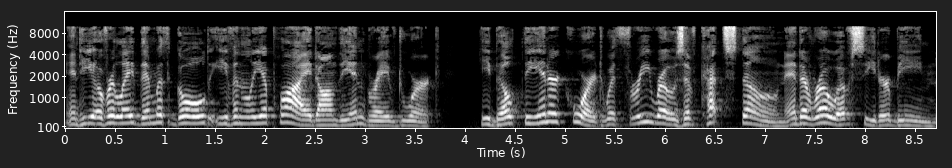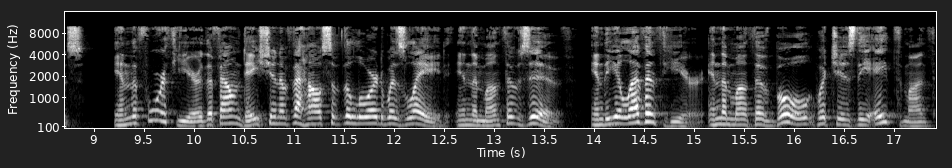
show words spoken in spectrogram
and he overlaid them with gold evenly applied on the engraved work. He built the inner court with three rows of cut stone and a row of cedar beams. In the fourth year, the foundation of the house of the Lord was laid, in the month of Ziv. In the eleventh year, in the month of Bul, which is the eighth month,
